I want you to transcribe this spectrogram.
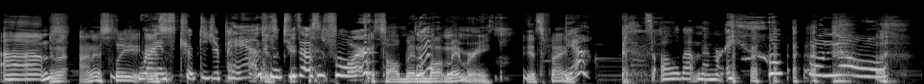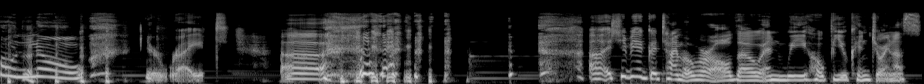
Um, Uh, honestly, Ryan's trip to Japan in 2004. it's all been about memory. It's fine. Yeah. It's all about memory. oh no. Oh no. You're right. Uh, uh, it should be a good time overall, though, and we hope you can join us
